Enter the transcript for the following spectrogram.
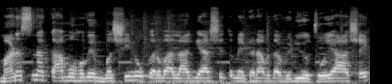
માણસના કામો હવે મશીનો કરવા લાગ્યા છે. તમે ઘણા બધા વીડિયો જોયા હશે.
